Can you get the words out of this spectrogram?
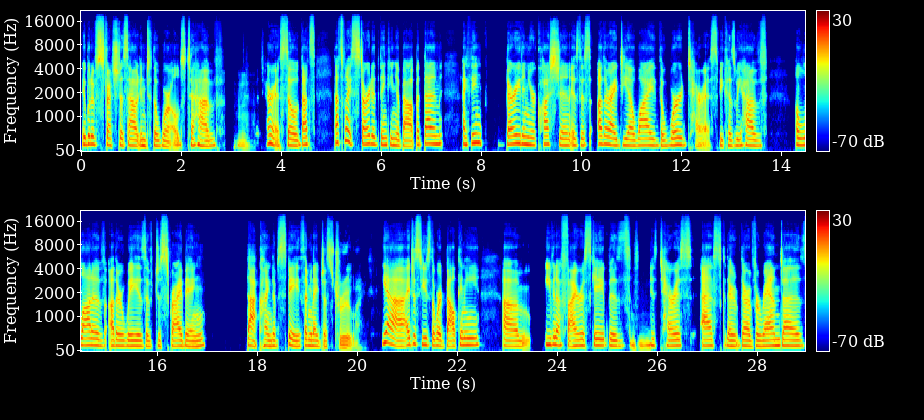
it would have stretched us out into the world to have mm. a terrace. So that's that's what I started thinking about. But then I think buried in your question is this other idea why the word terrace because we have a lot of other ways of describing that kind of space. I mean, I just true. Yeah, I just use the word balcony. Um, even a fire escape is mm-hmm. is terrace esque. There there are verandas,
